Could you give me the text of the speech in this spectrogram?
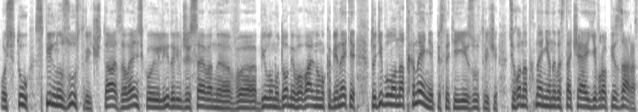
ось ту спільну зустріч та Зеленського і лідерів G7 в Білому домі в овальному кабінеті. Тоді було натхнення після тієї зустрічі. Цього натхнення не вистачає Європі зараз.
